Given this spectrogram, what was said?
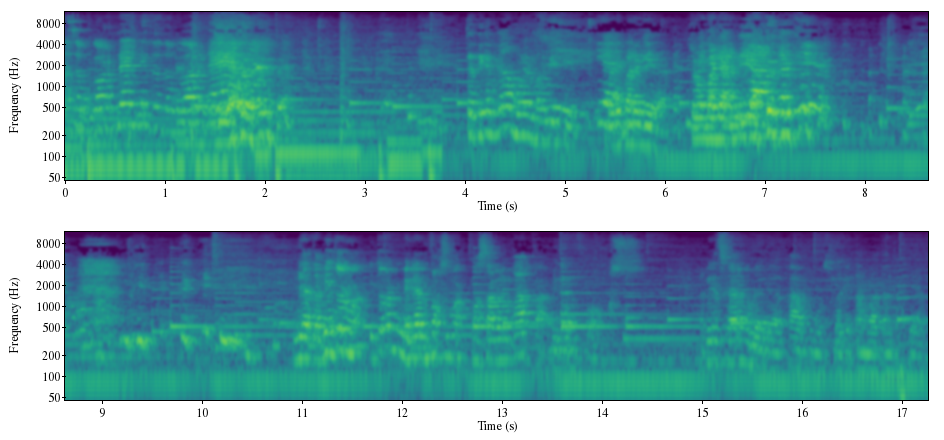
tutup gorden nih tutup gorden. Iya. cantikan kamu emang dikit Iya, daripada dikit. dia cuma banyak banyak dia. Enggak, tapi itu itu kan Megan Fox ma- masa lalu kakak Megan Fox. Tapi kan sekarang udah ada kamu sebagai tambatan yang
